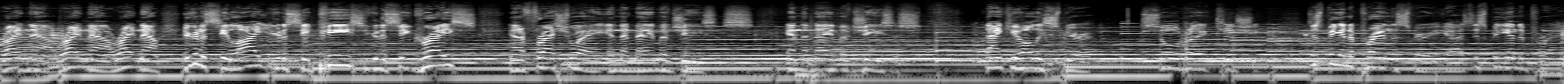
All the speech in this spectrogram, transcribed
right now, right now, right now. You're going to see light, you're going to see peace, you're going to see grace in a fresh way in the name of Jesus in the name of Jesus. Thank you, Holy Spirit. Just begin to pray in the Spirit, you guys. Just begin to pray.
